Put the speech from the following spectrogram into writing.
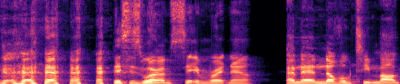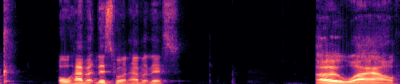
this is where I'm sitting right now. and their novelty mug. Oh, how about this one? How about this? Oh wow,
